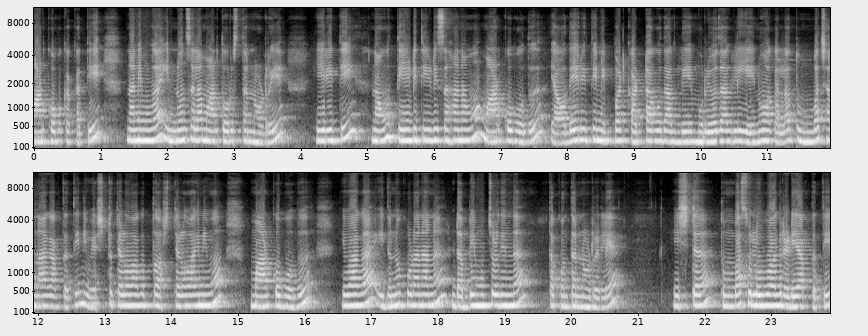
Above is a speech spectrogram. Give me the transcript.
ಮಾಡ್ಕೋಬೇಕಾಕತಿ ನಾನು ನಿಮ್ಗೆ ಇನ್ನೊಂದ್ಸಲ ಮಾಡಿ ತೋರಿಸ್ತಾನೆ ನೋಡ್ರಿ. ಈ ರೀತಿ ನಾವು ತೀಡಿ ತೀಡಿ ಸಹ ನಾವು ಮಾಡ್ಕೋಬಹುದು ಯಾವುದೇ ರೀತಿ ನಿಪ್ಪಟ್ಟು ಕಟ್ ಆಗೋದಾಗ್ಲಿ, ಮುರಿಯೋದಾಗ್ಲಿ ಏನೂ ಆಗಲ್ಲ. ತುಂಬ ಚೆನ್ನಾಗಿ ಆಗ್ತತಿ ನೀವು ಎಷ್ಟು ತೆಳುವಾಗುತ್ತೋ ಅಷ್ಟು ತೆಳುವಾಗಿ ನೀವು ಮಾಡ್ಕೋಬಹುದು ಇವಾಗ ಇದನ್ನು ಕೂಡ ನಾನು ಡಬ್ಬಿ ಮುಚ್ಚಳದಿಂದ ತಕ್ಕೊಂತಾನೆ ನೋಡ್ರಿ ಇಲ್ಲಿ. ಇಷ್ಟ ತುಂಬ ಸುಲಭವಾಗಿ ರೆಡಿ ಆಗ್ತತಿ.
